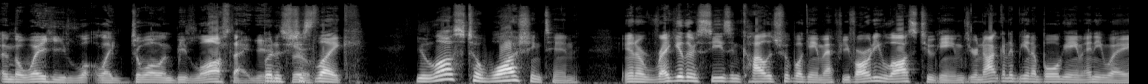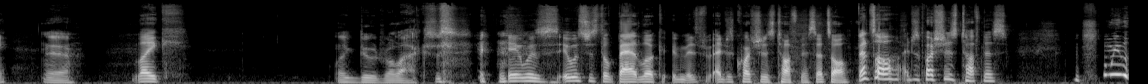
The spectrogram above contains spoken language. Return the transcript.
And the way he lo- like Joel Embiid lost that game, But it's too. just like you lost to Washington in a regular season college football game after you've already lost two games. You're not going to be in a bowl game anyway. yeah. Like Like, dude, relax. it was, it was just a bad look. I just questioned his toughness. That's all. That's all. I just questioned his toughness. We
